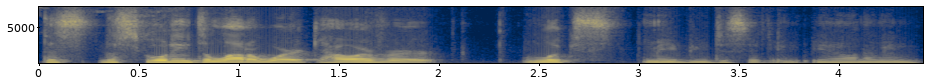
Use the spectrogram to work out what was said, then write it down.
This the school needs a lot of work. However, looks maybe deceiving. You know what I mean?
